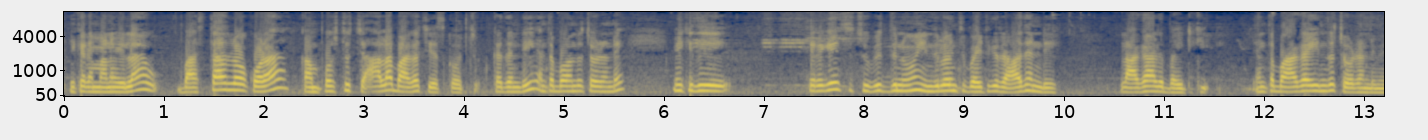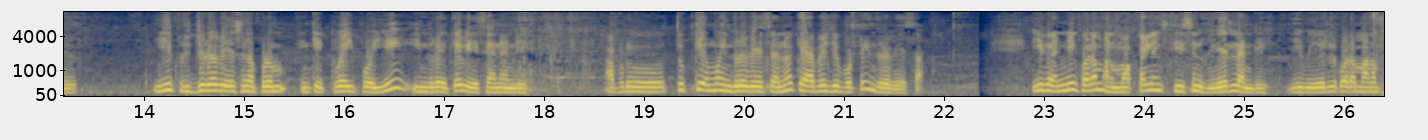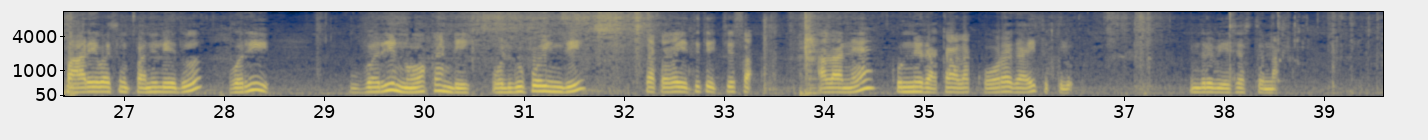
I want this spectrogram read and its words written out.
ఇక్కడ మనం ఇలా బస్తాల్లో కూడా కంపోస్ట్ చాలా బాగా చేసుకోవచ్చు. కదండి? ఎంత బాగుందో చూడండి. మీకు ఇది తిరగేసి చూపిద్దును. ఇందులోంచి బయటికి రాదండి. లాగాలి బయటికి. ఎంత బాగా అయిందో చూడండి మీరు. ఈ ఫ్రిడ్జ్లో వేసినప్పుడు ఇంక ఎక్కువైపోయి ఇందులో అయితే వేసానండి. అప్పుడు తుక్కేమో ఇందులో వేసాను క్యాబేజీ బుట్ట ఇందులో వేసా ఇవన్నీ కూడా మన మొక్కల నుంచి తీసిన వేర్లండి. ఈ వేర్లు కూడా మనం పారేయవలసిన పని లేదు. వరి వరి నూకండి ఒలిగిపోయింది. చక్కగా ఎత్తి తెచ్చేసా అలానే కొన్ని రకాల కూరగాయ తుక్కులు ఇందులో వేసేస్తున్నా.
